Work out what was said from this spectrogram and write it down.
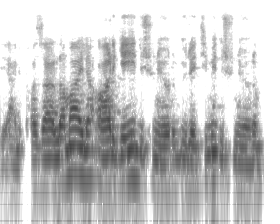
yani pazarlamayla Ar-Ge'yi düşünüyorum, üretimi düşünüyorum.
